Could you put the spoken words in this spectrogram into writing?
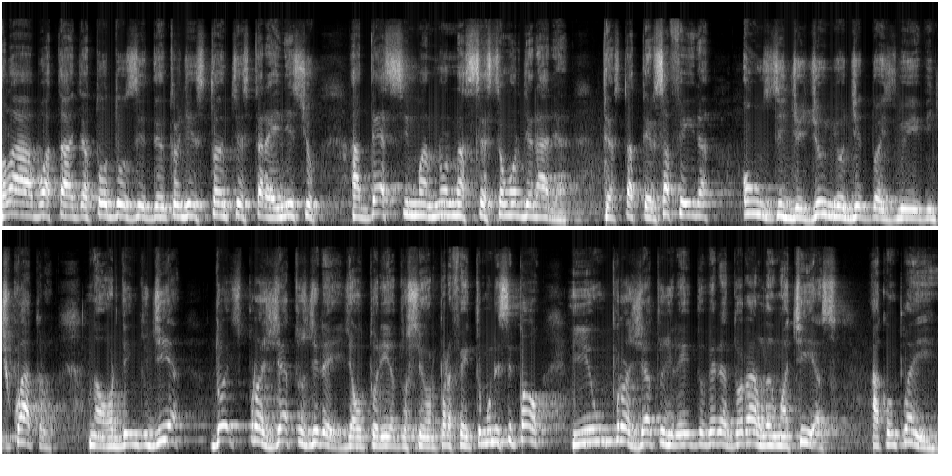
Olá, boa tarde a todos e dentro de instantes terá início a 19ª sessão ordinária desta terça-feira, 11 de junho de 2024. Na ordem do dia, dois projetos de lei de autoria do senhor prefeito municipal e um projeto de lei do vereador Alain Matias. Acompanhe.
